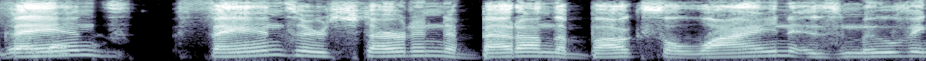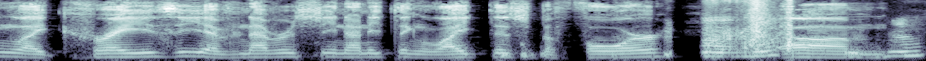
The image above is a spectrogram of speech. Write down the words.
Go. Fans fans are starting to bet on the Bucks. The line is moving like crazy. I've never seen anything like this before. Um, Mhm.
